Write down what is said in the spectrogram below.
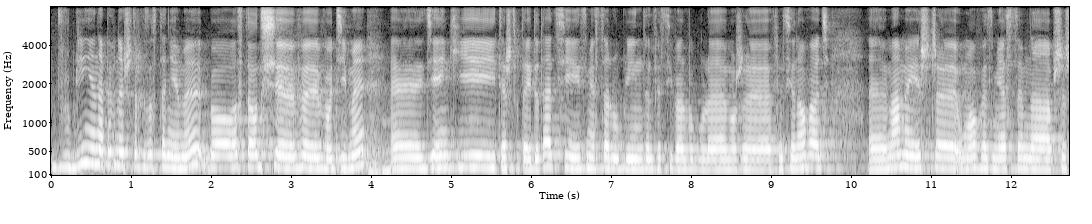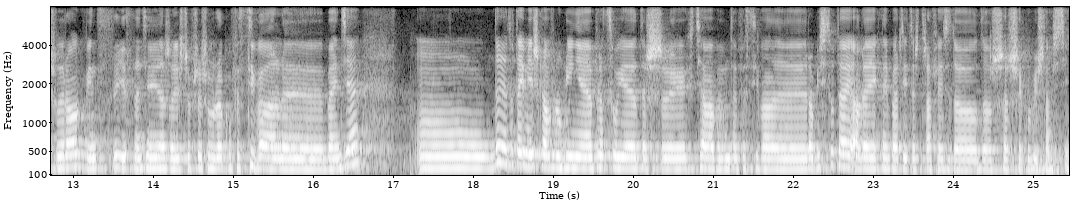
W Lublinie na pewno jeszcze trochę zostaniemy, bo stąd się wywodzimy. E, Dzięki też tutaj dotacji z miasta Lublin ten festiwal w ogóle może funkcjonować. E, Mamy jeszcze umowę z miastem na przyszły rok, więc jest nadzieja, że jeszcze w przyszłym roku festiwal e, będzie. Mm, No ja tutaj mieszkam w Lublinie, pracuję, też chciałabym ten festiwal robić tutaj, ale jak najbardziej też trafiać do, do szerszej publiczności.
